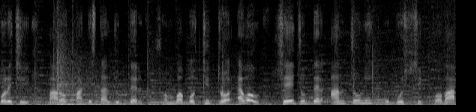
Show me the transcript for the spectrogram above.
করেছি ভারত পাকিস্তান যুদ্ধের সম্ভাব্য চিত্র এবং সেই যুদ্ধের আঞ্চলিক ও বৈশ্বিক প্রভাব।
